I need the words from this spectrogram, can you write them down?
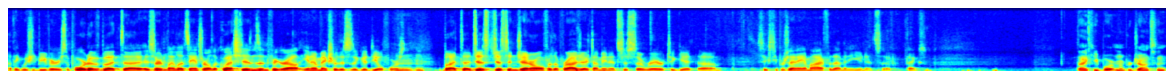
I think we should be very supportive, but uh, certainly let's answer all the questions and figure out, you know, make sure this is a good deal for us. But uh, just, just in general for the project, I mean, it's just so rare to get um, sixty percent AMI for that many units, so thanks. Thank you, Board Member Johnson.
